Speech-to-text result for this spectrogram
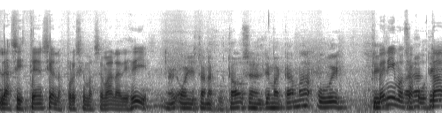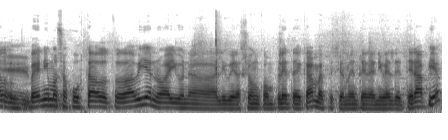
la asistencia en las próximas semanas, 10 días. ¿Hoy están ajustados en el tema cama o venimos ajustados, venimos ajustados todavía, no hay una liberación completa de cama, especialmente en el nivel de terapia.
